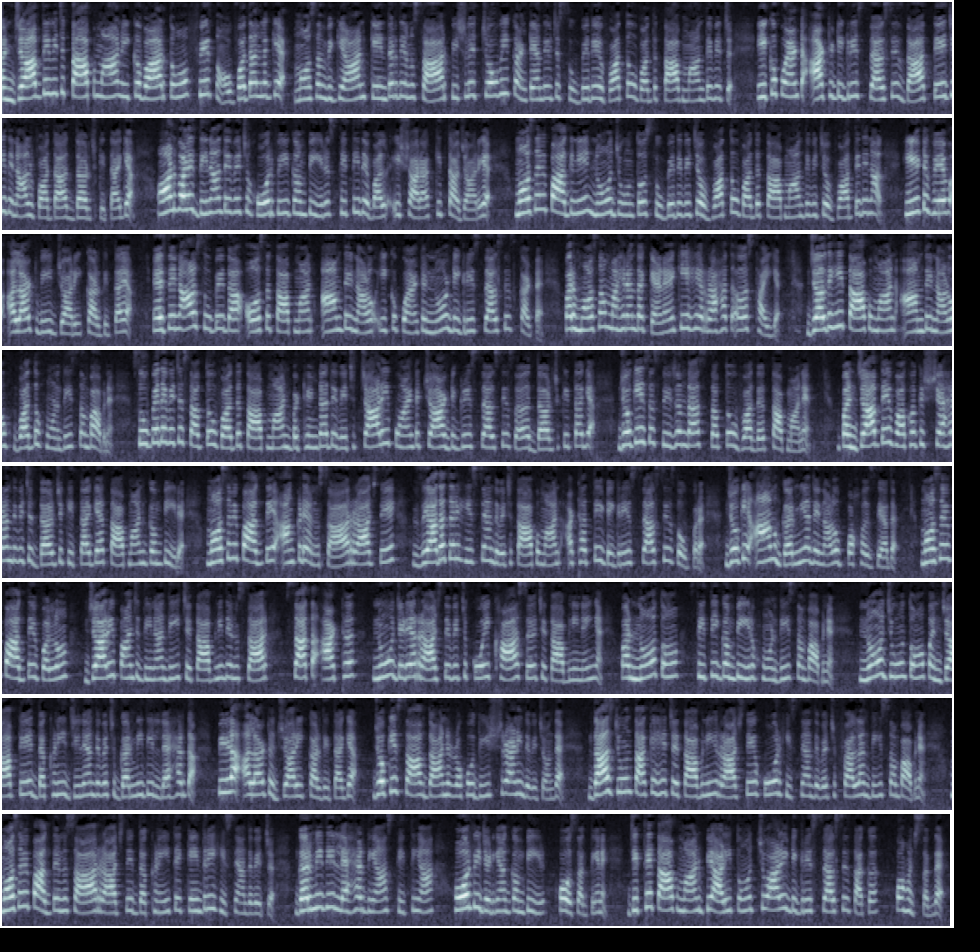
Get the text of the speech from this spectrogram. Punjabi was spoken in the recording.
ਪੰਜਾਬ ਦੇ ਵਿੱਚ ਤਾਪਮਾਨ ਇੱਕ ਵਾਰ ਤੋਂ ਫਿਰ ਤੋਂ ਵਧਣ ਲੱਗਿਆ ਮੌਸਮ ਵਿਗਿਆਨ ਕੇਂਦਰ ਦੇ ਅਨੁਸਾਰ ਪਿਛਲੇ 24 ਘੰਟਿਆਂ ਦੇ ਵਿੱਚ ਸੂਬੇ ਦੇ ਵੱਧ ਤੋਂ ਵੱਧ ਤਾਪਮਾਨ ਦੇ ਵਿੱਚ 1.8 ਡਿਗਰੀ ਸੈਲਸੀਅਸ ਦਾ ਤੇਜ਼ੀ ਦੇ ਨਾਲ ਵਾਧਾ ਦਰਜ ਕੀਤਾ ਗਿਆ। ਆਉਣ ਵਾਲੇ ਦਿਨਾਂ ਦੇ ਵਿੱਚ ਹੋਰ ਵੀ ਗੰਭੀਰ ਸਥਿਤੀ ਦੇ ਵੱਲ ਇਸ਼ਾਰਾ ਕੀਤਾ ਜਾ ਰਿਹਾ ਹੈ। ਮੌਸਮ ਵਿਭਾਗ ਨੇ 9 ਜੂਨ ਤੋਂ ਸੂਬੇ ਦੇ ਵਿੱਚ ਵੱਧ ਤੋਂ ਵੱਧ ਤਾਪਮਾਨ ਦੇ ਵਿੱਚ ਵਾਧੇ ਦੇ ਨਾਲ ਹੀਟ ਵੇਵ ਅਲਰਟ ਵੀ ਜਾਰੀ ਕਰ ਦਿੱਤਾ ਹੈ ਇਸ ਦੇ ਨਾਲ ਸੂਬੇ ਦਾ ਔਸਤ ਤਾਪਮਾਨ ਆਮ ਦੇ ਨਾਲੋਂ 1.9 ਡਿਗਰੀ ਸੈਲਸੀਅਸ ਘੱਟ ਹੈ। ਪਰ ਮੌਸਮ ਮਾਹਿਰਾਂ ਦਾ ਕਹਿਣਾ ਹੈ ਕਿ ਇਹ ਰਾਹਤ ਅਸਥਾਈ ਹੈ। ਜਲਦੀ ਹੀ ਤਾਪਮਾਨ ਆਮ ਦੇ ਨਾਲੋਂ ਵੱਧ ਹੋਣ ਦੀ ਸੰਭਾਵਨਾ ਹੈ। ਸੂਬੇ ਦੇ ਵਿੱਚ ਸਭ ਤੋਂ ਵੱਧ ਤਾਪਮਾਨ ਬਠਿੰਡਾ ਦੇ ਵਿੱਚ 40.4 ਡਿਗਰੀ ਸੈਲਸੀਅਸ ਦਰਜ ਕੀਤਾ ਗਿਆ, ਜੋ ਕਿ ਇਸ ਸੀਜ਼ਨ ਦਾ ਸਭ ਤੋਂ ਵੱਧ ਤਾਪਮਾਨ ਹੈ। ਪੰਜਾਬ ਦੇ ਵੱਖ-ਵੱਖ ਸ਼ਹਿਰਾਂ ਦੇ ਵਿੱਚ ਦਰਜ ਕੀਤਾ ਗਿਆ ਤਾਪਮਾਨ ਗੰਭੀਰ ਹੈ। ਮੌਸਮ ਵਿਭਾਗ ਦੇ ਅੰਕੜੇ ਅਨੁਸਾਰ ਰਾਜ ਦੇ ਜ਼ਿਆਦਾਤਰ ਹਿੱਸਿਆਂ ਦੇ ਵਿੱਚ ਤਾਪਮਾਨ 38 ਡਿਗਰੀ ਸੈਲਸੀਅਸ ਤੋਂ ਉੱਪਰ ਹੈ, ਜੋ ਕਿ ਆਮ ਗਰਮੀਆਂ ਦੇ ਨਾਲੋਂ ਬਹੁਤ ਜ਼ਿਆਦਾ ਹੈ। ਮੌਸਮ ਵਿਭਾਗ ਦੇ ਵੱਲੋਂ ਜਾਰੀ 5 ਦਿਨਾਂ ਦੀ ਚੇਤਾਵਨੀ ਦੇ ਅਨੁਸਾਰ 7 8 ਨੂੰ ਜਿਹੜੇ ਰਾਜ ਦੇ ਵਿੱਚ ਕੋਈ ਖਾਸ ਚੇਤਾਵਨੀ ਨਹੀਂ ਹੈ, ਪਰ 9 ਤੋਂ ਸਥਿਤੀ ਗੰਭੀਰ ਹੋਣ ਦੀ ਸੰਭਾਵਨਾ ਹੈ। 9 ਜੂਨ ਤੋਂ ਪੰਜਾਬ ਦੇ ਦੱਖਣੀ ਜ਼ਿਲ੍ਹਿਆਂ ਦੇ ਵਿੱਚ ਗਰਮੀ ਦੀ ਲਹਿਰ ਦਾ ਪੀਲਾ ਅਲਰਟ ਜਾਰੀ ਕਰ ਦਿੱਤਾ ਗਿਆ, ਜੋ ਕਿ ਸਾਵਧਾਨ ਰਹੋ ਦੀ ਸ਼੍ਰੇਣੀ ਦੇ ਵਿੱਚ ਆਉਂਦਾ ਹੈ। 10 ਜੂਨ ਤੱਕ ਇਹ ਚੇਤਾਵਨੀ ਰਾਜ ਦੇ ਹੋਰ ਹਿੱਸਿਆਂ ਦੇ ਵਿੱਚ ਫੈਲਣ ਦੀ ਸੰਭਾਵਨਾ ਹੈ। ਮੌਸਮ ਵਿਭਾਗ ਦੇ ਅਨੁਸਾਰ ਰਾਜ ਦੇ ਦੱਖਣੀ ਤੇ ਕੇਂਦਰੀ ਹਿੱਸਿਆਂ ਦੇ ਵਿੱਚ ਗਰਮੀ ਦੀ ਲਹਿਰ ਦੀਆਂ ਸਥਿਤੀਆਂ ਹੋਰ ਵੀ ਜਿਹੜੀਆਂ ਗੰਭੀਰ ਹੋ ਸਕਦੀਆਂ ਨੇ, ਜਿੱਥੇ ਤਾਪਮਾਨ 42 ਤੋਂ 44 ਡਿਗਰੀ ਸੈਲਸੀਅਸ ਤੱਕ ਪਹੁੰਚ ਸਕਦਾ ਹੈ।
